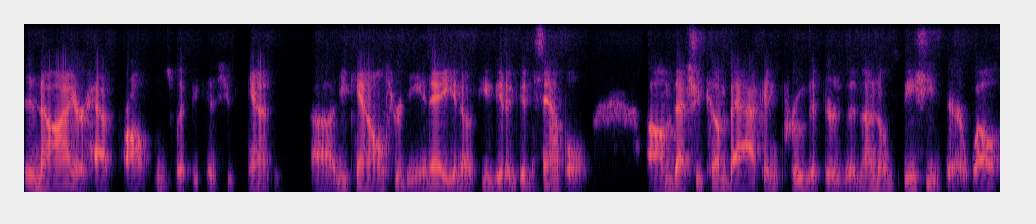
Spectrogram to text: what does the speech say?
deny or have problems with because you can't uh, you can't alter DNA. You know, if you get a good sample, um, that should come back and prove that there's an unknown species there. Well,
